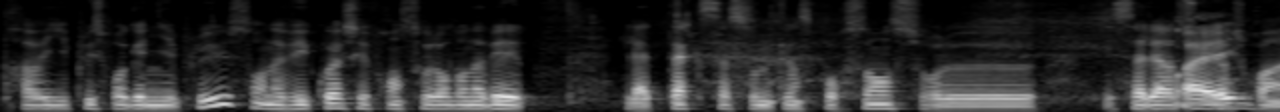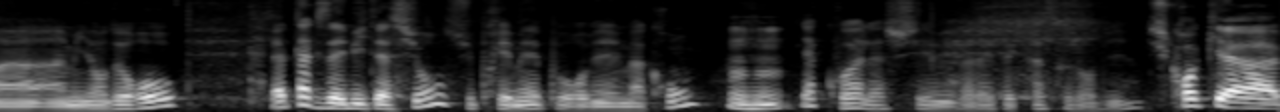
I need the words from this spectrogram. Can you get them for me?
travailler plus pour gagner plus. On avait quoi chez François Hollande? On avait la taxe à 75% sur le, les salaires je crois, un, million d'euros. La taxe d'habitation, supprimée pour Emmanuel Macron. Mhm. Il y a quoi là chez Valérie Pécresse aujourd'hui? Je crois qu'il y a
